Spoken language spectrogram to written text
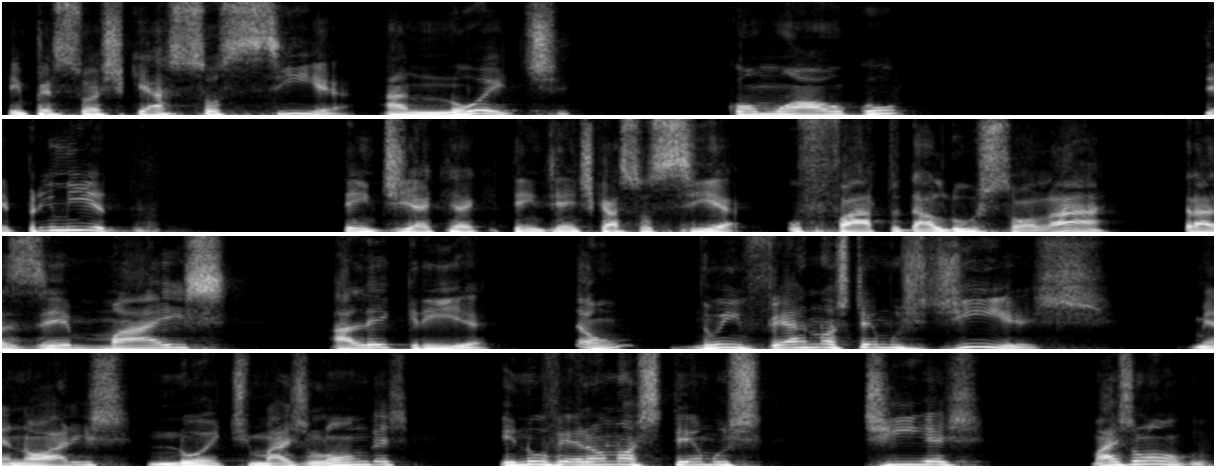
Tem pessoas que associam a noite como algo deprimido. Tem dia que tem gente que associa o fato da luz solar trazer mais alegria. Então, no inverno nós temos dias menores, noites mais longas, e no verão nós temos dias mais longos.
